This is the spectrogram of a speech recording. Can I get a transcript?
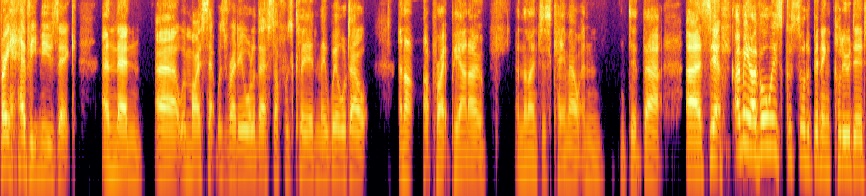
very heavy music. And then uh when my set was ready all of their stuff was cleared and they wheeled out an upright piano. And then i just came out and did that uh so yeah i mean i've always sort of been included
